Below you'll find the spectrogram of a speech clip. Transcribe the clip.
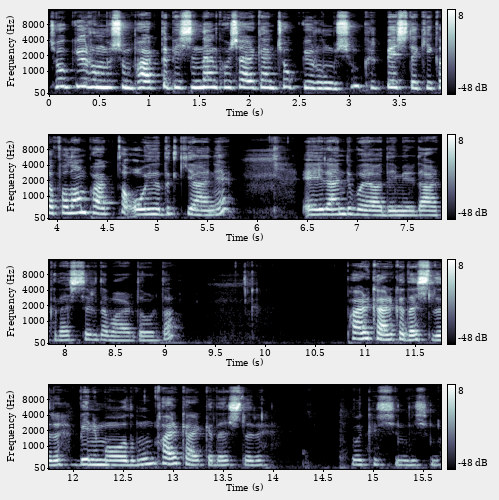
Çok yorulmuşum. Parkta peşinden koşarken çok yorulmuşum. 45 dakika falan parkta oynadık yani. Eğlendi bayağı Demir'de. Arkadaşları da vardı orada. Park arkadaşları. Benim oğlumun park arkadaşları. Bakın şimdi şuna.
